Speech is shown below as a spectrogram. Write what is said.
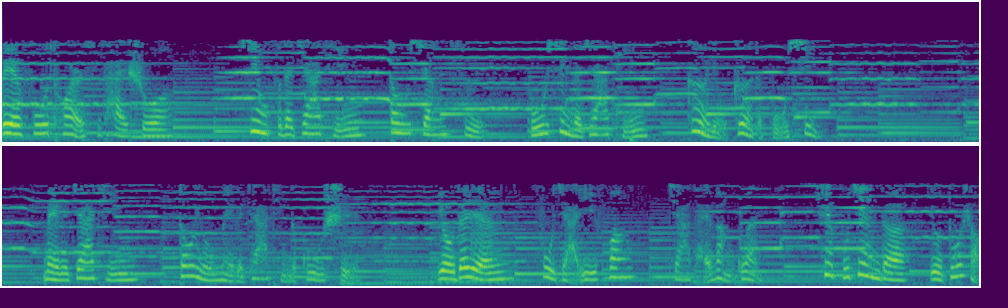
列夫·托尔斯泰说：“幸福的家庭都相似，不幸的家庭各有各的不幸。每个家庭都有每个家庭的故事。有的人富甲一方，家财万贯，却不见得有多少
